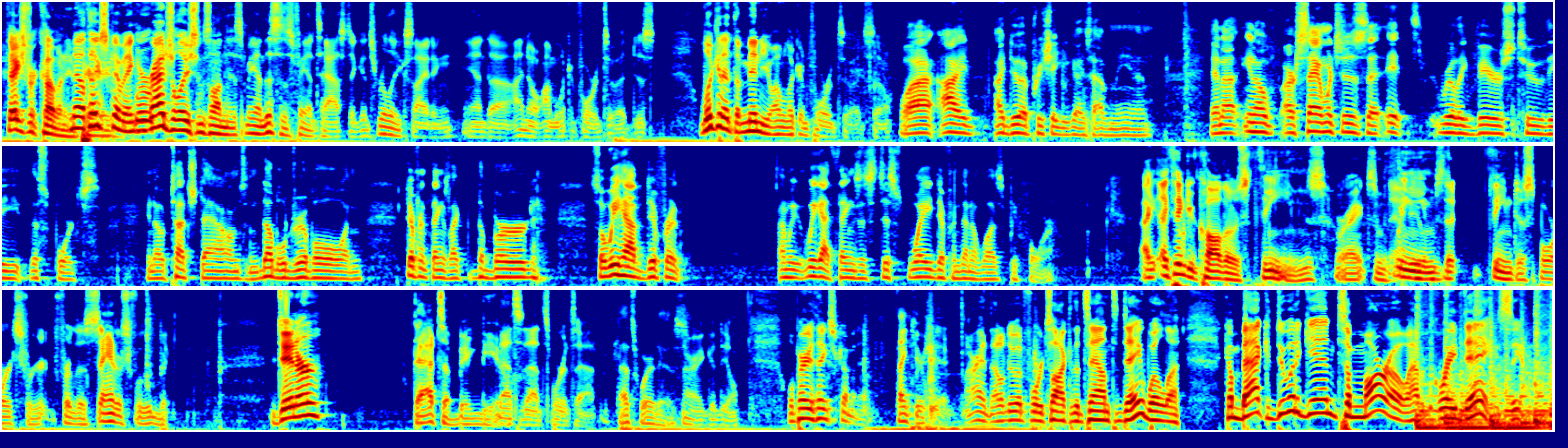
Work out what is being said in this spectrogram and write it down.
thanks for coming. in, No, thanks for Perry. coming. Congratulations on this, man. This is fantastic. It's really exciting, and uh, I know I'm looking forward to it. Just looking at the menu, I'm looking forward to it. So Well, I, I, I do appreciate you guys having me in. And, uh, you know, our sandwiches, that it really veers to the, the sports, you know, touchdowns and double dribble and different things like the bird. So we have different, I mean, we got things that's just way different than it was before. I, I think you call those themes, right? Some themes that theme to sports for for the Sanders food, but dinner, that's a big deal. that's that's where it's at. That's where it is. All right, good deal. Well, Perry, thanks for coming in. Thank you. Appreciate it. All right, that'll do it for Talk of the Town today. We'll uh, come back and do it again tomorrow. Have a great day. See you.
